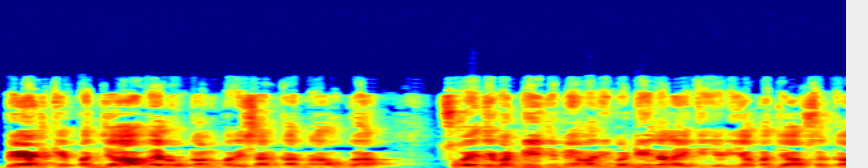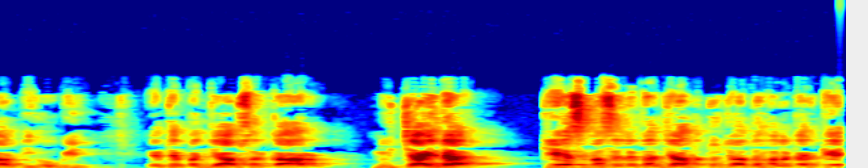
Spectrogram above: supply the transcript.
ਬੈਠ ਕੇ ਪੰਜਾਬ ਦੇ ਲੋਕਾਂ ਨੂੰ ਪਰੇਸ਼ਾਨ ਕਰਨਾ ਹੋਊਗਾ। ਸੋ ਇਹਦੀ ਵੱਡੀ ਜ਼ਿੰਮੇਵਾਰੀ, ਵੱਡੀ ਨਲਾਇਕੀ ਜਿਹੜੀ ਆ ਪੰਜਾਬ ਸਰਕਾਰ ਦੀ ਹੋਊਗੀ। ਇੱਥੇ ਪੰਜਾਬ ਸਰਕਾਰ ਨੂੰ ਚਾਹੀਦਾ ਕਿ ਇਸ ਮਸਲੇ ਦਾ ਜਲਦ ਤੋਂ ਜਲਦ ਹੱਲ ਕਰਕੇ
